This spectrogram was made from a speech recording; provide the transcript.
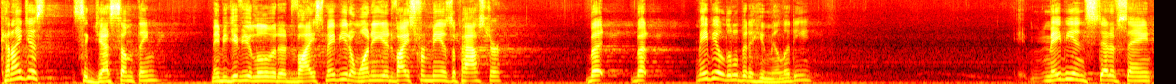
can I just suggest something? Maybe give you a little bit of advice. Maybe you don't want any advice from me as a pastor, but, but maybe a little bit of humility. Maybe instead of saying,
